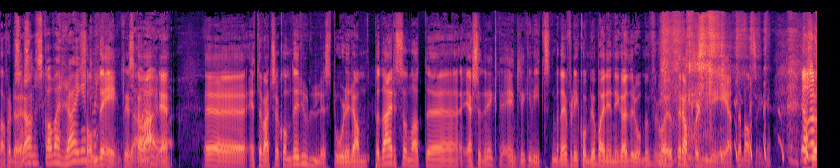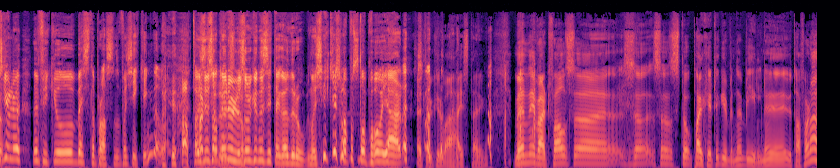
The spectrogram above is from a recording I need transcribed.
utafor Sånn som det skal være, egentlig. Sånn det egentlig skal Ja, ja, være. ja. Eh, etter hvert så kom det rullestolrampe der, sånn at eh, Jeg skjønner ikke, egentlig ikke vitsen med det, for de kom jo bare inn i garderoben, for det var jo trapper ned til bassenget. Ja, den, skulle, den fikk jo beste plassen for kikking. Da. Ja, Hvis du satt i rullestol, kunne sitte i garderoben og kikke. Slapp å stå på gjerdet. Jeg tror ikke det var heis der engang. Men i hvert fall så, så, så stå, parkerte gubbene bilene utafor, da.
